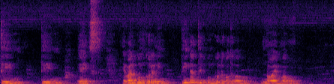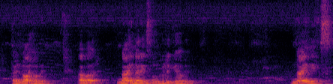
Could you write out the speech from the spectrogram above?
তিন তিন, এক্স। এবার গুণ করে নিই। তিন আর তিন গুণ করলে কত পাবো? নয় পাবো। তাই নয় হবে। আবার নাইন আর এক্স গুণ করলে কি হবে? Nine X.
